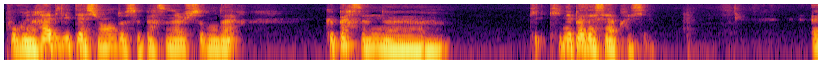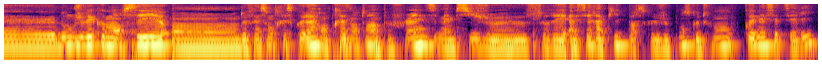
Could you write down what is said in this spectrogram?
pour une réhabilitation de ce personnage secondaire que personne, euh, qui, n'est pas assez apprécié. Euh, donc je vais commencer en, de façon très scolaire en présentant un peu Friends, même si je serai assez rapide parce que je pense que tout le monde connaît cette série,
